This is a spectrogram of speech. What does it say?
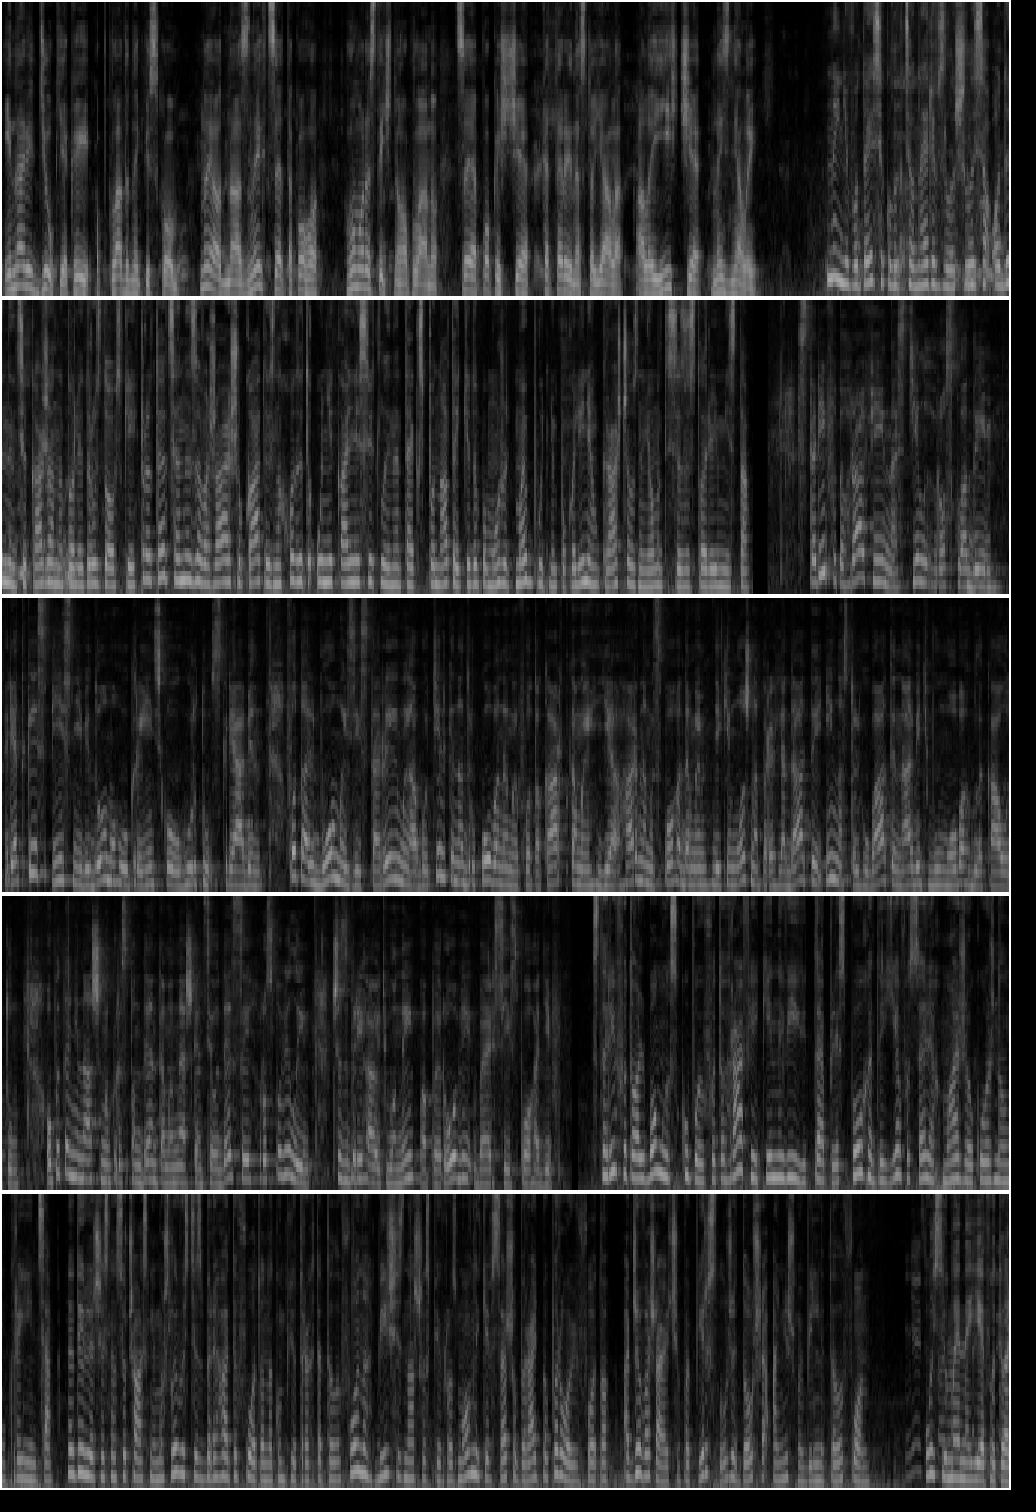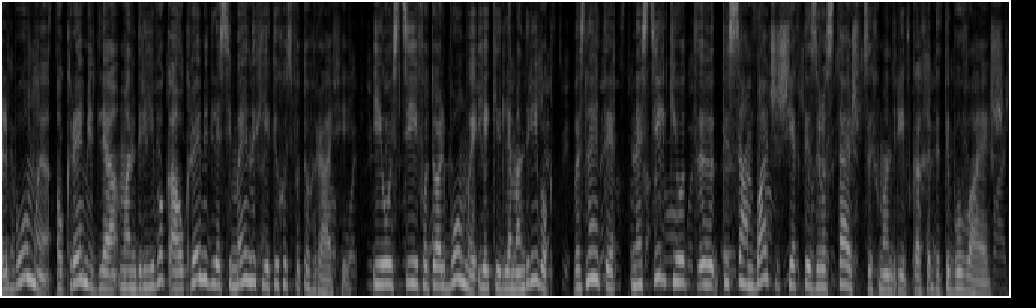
І навіть дюк, який обкладений піском. Ну і одна з них це такого гумористичного плану. Це поки ще Катерина стояла, але її ще не зняли. Нині в Одесі колекціонерів залишилися одиниці, каже Анатолій Дроздовський. Проте це не заважає шукати і знаходити унікальні світлини та експонати, які допоможуть майбутнім поколінням краще ознайомитися з історією міста. Старі фотографії на стіл розклади, рядки з пісні відомого українського гурту Скрябін, фотоальбоми зі старими або тільки надрукованими фотокартками є гарними спогадами, які можна переглядати і ностальгувати навіть в умовах блекауту. Опитані нашими кореспондентами мешканці Одеси розповіли, чи зберігають вони паперові версії спогадів. Старі фотоальбоми з купою фотографій, які навіють теплі спогади, є в оселях майже у кожного українця. Не дивлячись на сучасні можливості зберігати фото на комп'ютерах та телефонах, більшість наших співрозмовників все ж обирають паперові фото, адже вважають, що папір служить довше аніж мобільний телефон. Ось у мене є фотоальбоми, окремі для мандрівок, а окремі для сімейних якихось фотографій. І ось ці фотоальбоми, які для мандрівок, ви знаєте, настільки, от е, ти сам бачиш, як ти зростаєш в цих мандрівках, де ти буваєш.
